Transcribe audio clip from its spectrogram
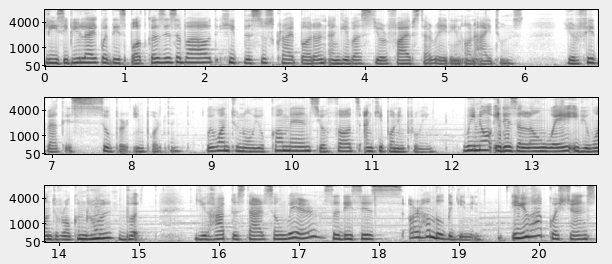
Please, if you like what this podcast is about, hit the subscribe button and give us your five star rating on iTunes. Your feedback is super important. We want to know your comments, your thoughts, and keep on improving. We know it is a long way if you want to rock and roll, but you have to start somewhere, so this is our humble beginning. If you have questions,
